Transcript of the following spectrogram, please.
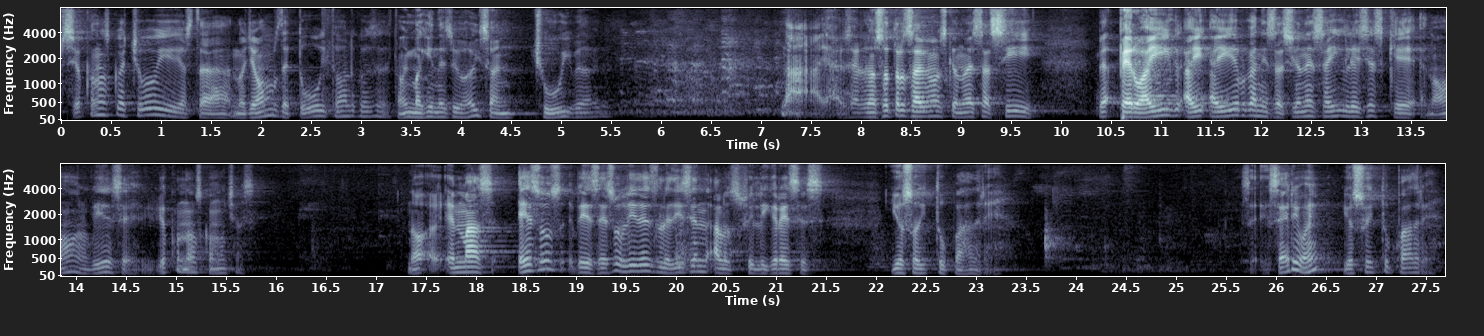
Pues yo conozco a Chuy hasta nos llevamos de tú y todas las cosas. No imagínese, ay, San Chuy, ¿verdad? No, nosotros sabemos que no es así. Pero hay, hay, hay, organizaciones, hay iglesias que, no, olvídese, yo conozco muchas. No, es más, esos, esos líderes le dicen a los filigreses, yo soy tu padre. En serio, ¿eh? Yo soy tu padre.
